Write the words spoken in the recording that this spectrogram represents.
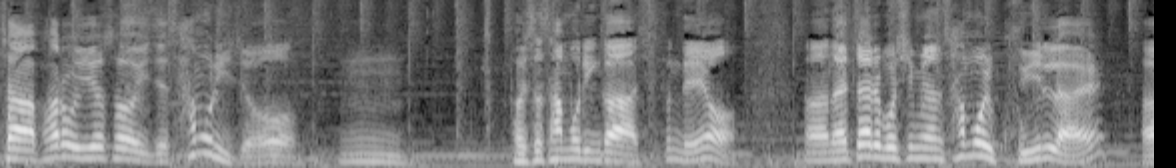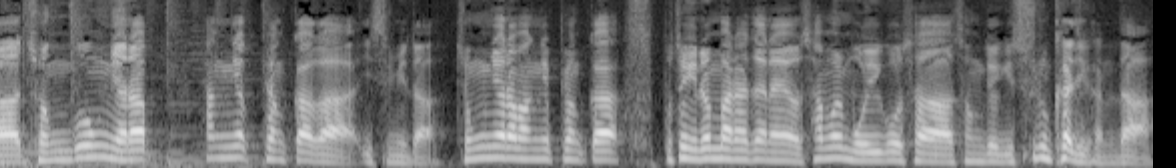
자, 바로 이어서 이제 3월이죠. 음, 벌써 3월인가 싶은데요. 어, 날짜를 보시면 3월 9일 날 어, 전국연합 학력평가가 있습니다. 전국연합 학력평가 보통 이런 말 하잖아요. 3월 모의고사 성적이 수능까지 간다.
